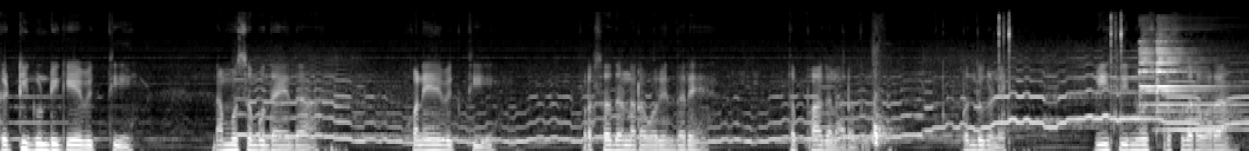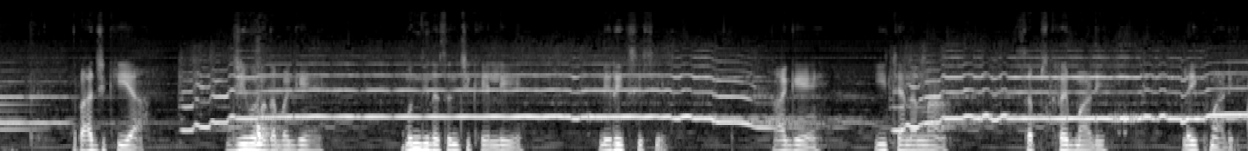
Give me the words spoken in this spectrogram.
ಗಟ್ಟಿಗುಂಡಿಗೆಯ ವ್ಯಕ್ತಿ ನಮ್ಮ ಸಮುದಾಯದ ಕೊನೆಯ ವ್ಯಕ್ತಿ ಪ್ರಸಾದಣ್ಣರವರೆಂದರೆ ತಪ್ಪಾಗಲಾರದು. ಬಂಧುಗಳೇ, ವಿ. ಶ್ರೀನಿವಾಸ್ ಪ್ರಸಾದರವರ ರಾಜಕೀಯ ಜೀವನದ ಬಗ್ಗೆ ಮುಂದಿನ ಸಂಚಿಕೆಯಲ್ಲಿ ನಿರೀಕ್ಷಿಸಿ. ಹಾಗೆ ಈ ಚಾನಲ್ನ ಸಬ್ಸ್ಕ್ರೈಬ್ ಮಾಡಿ, ಲೈಕ್ ಮಾಡಿ.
